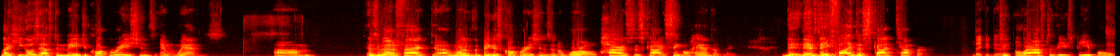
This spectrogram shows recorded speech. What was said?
like he goes after major corporations and wins. Um, as a matter of fact, uh, one of the biggest corporations in the world hires this guy single-handedly. They, they- if they find a Scott Tepper They could do to it. go after these people,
